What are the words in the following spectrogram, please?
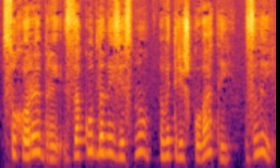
сухоребрий, закудлений зі сну, витрішкуватий, злий.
